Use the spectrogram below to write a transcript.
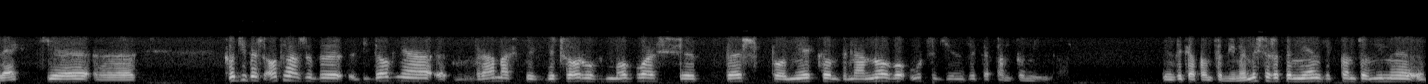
lekkie. Chodzi też o to, żeby widownia w ramach tych wieczorów mogła się też poniekąd na nowo uczyć języka pantomimy języka pantomimy. Myślę, że ten język pantomimy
